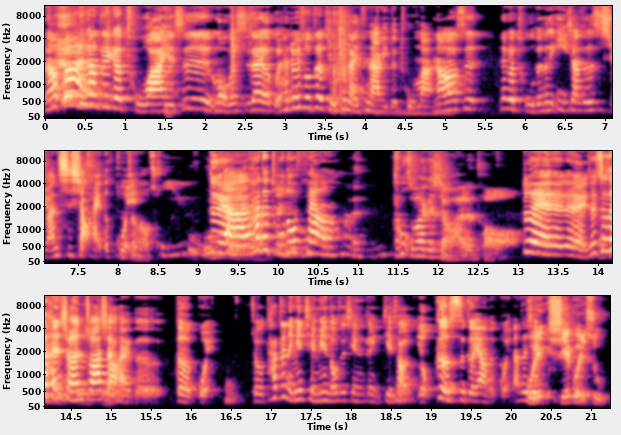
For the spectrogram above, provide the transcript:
然后当然像这个图啊，也是某个时代的鬼，他就会说这个图是来自哪里的图嘛。然后是那个图的那个意象，就是喜欢吃小孩的鬼。对啊，他的图都非常。抓一个小孩的头，对对对，就就是很喜欢抓小孩的的鬼，就他这里面前面都是先跟你介绍有各式各样的鬼，那这些鬼血鬼术，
